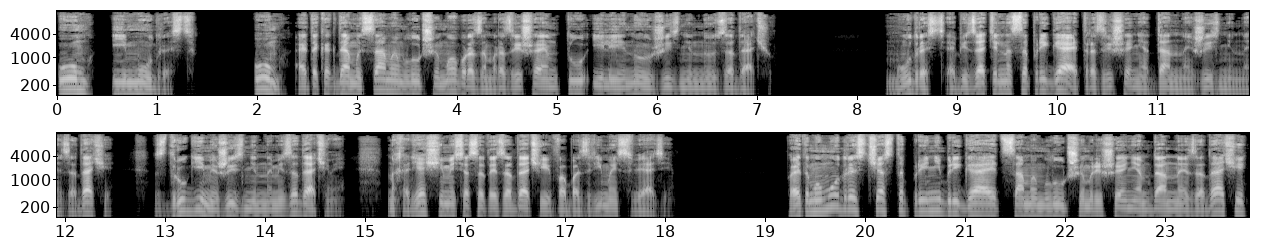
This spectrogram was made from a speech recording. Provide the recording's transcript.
Ум и мудрость. Ум — это когда мы самым лучшим образом разрешаем ту или иную жизненную задачу. Мудрость обязательно сопрягает разрешение данной жизненной задачи с другими жизненными задачами, находящимися с этой задачей в обозримой связи. Поэтому мудрость часто пренебрегает самым лучшим решением данной задачи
